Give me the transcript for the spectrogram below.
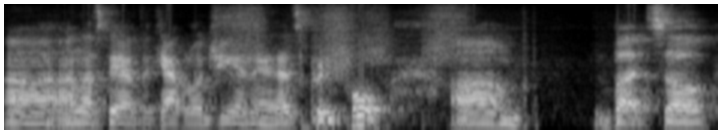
uh, unless we have the capital G in there. That's pretty cool. Um, but so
